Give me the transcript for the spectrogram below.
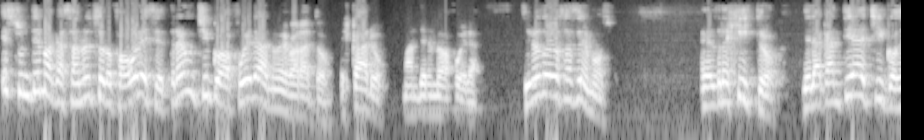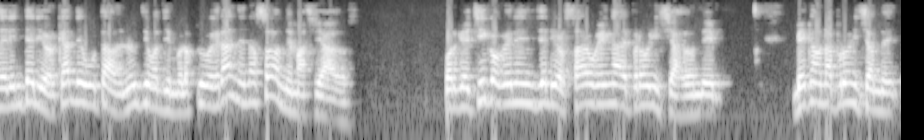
es un tema que a San Lorenzo lo favorece. Traer un chico de afuera no es barato, es caro mantenerlo afuera. Si nosotros hacemos el registro de la cantidad de chicos del interior que han debutado en el último tiempo los clubes grandes, no son demasiados. Porque el chico que viene del interior, salvo que venga de provincias donde venga de una provincia donde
